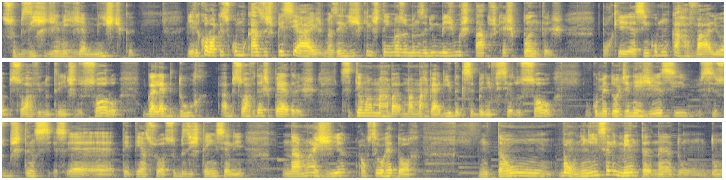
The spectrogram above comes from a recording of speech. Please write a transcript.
subsiste de energia mística. Ele coloca isso como casos especiais, mas ele diz que eles têm mais ou menos ali o mesmo status que as plantas. Porque assim como um carvalho absorve nutrientes do solo, o Galeb Dur absorve das pedras. Se tem uma, mar uma margarida que se beneficia do sol, o comedor de energia se, se substancia, é, é, tem, tem, a sua subsistência ali na magia ao seu redor. Então, bom, ninguém se alimenta né, de um, de um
